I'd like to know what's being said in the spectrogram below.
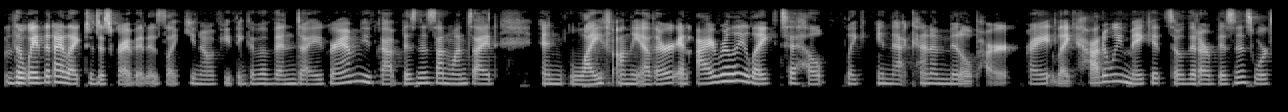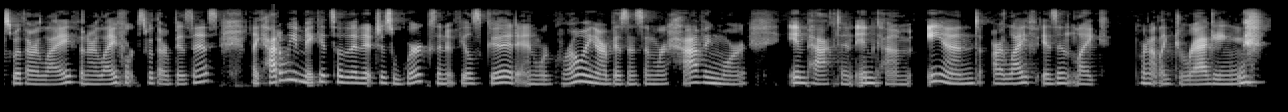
the way that I like to describe it is like, you know, if you think of a Venn diagram, you've got business on one side and life on the other, and I really like to help like in that kind of middle part, right? Like how do we make it so that our business works with our life and our life works with our business? Like how do we make it so that it just works and it feels good and we're growing our business and we're having more impact and income and our life isn't like we're not like dragging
